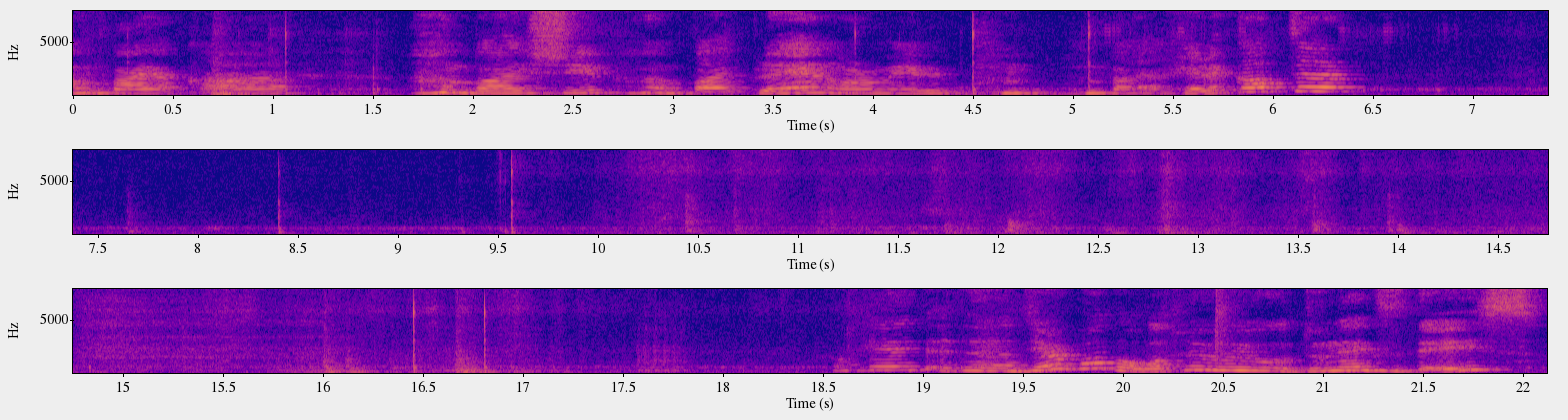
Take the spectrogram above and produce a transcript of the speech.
By a car, by ship, by plane, or maybe by a helicopter? Okay, th- uh, dear Papa, what will you do next days?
